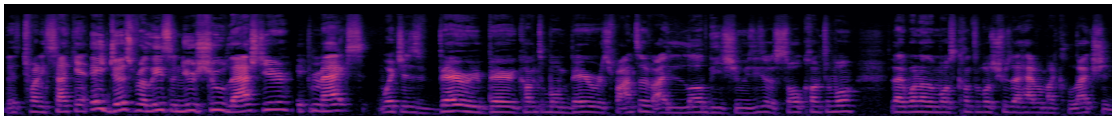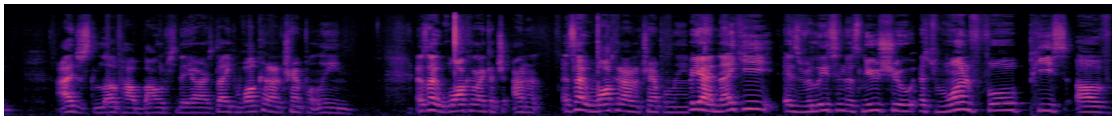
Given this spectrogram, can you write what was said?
the 22nd. They just released a new shoe last year, Vapor Max, which is very, very comfortable and very responsive. I love these shoes. These are so comfortable like one of the most comfortable shoes I have in my collection. I just love how bouncy they are. It's like walking on a trampoline. It's like walking like a on a, it's like walking on a trampoline. But yeah, Nike is releasing this new shoe. It's one full piece of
